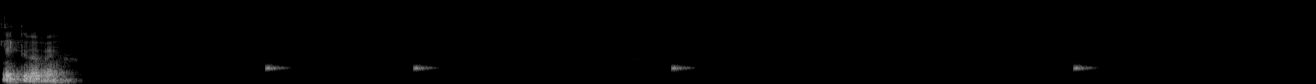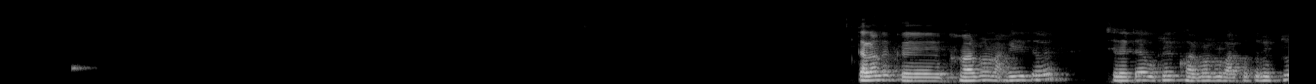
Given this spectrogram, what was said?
দেখতে পাবে তাহলে আমাদের খড়মড় মাখিয়ে দিতে হবে। ছেলেটা উঠে খড়মড়গুলো বার করতে হবে একটু।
